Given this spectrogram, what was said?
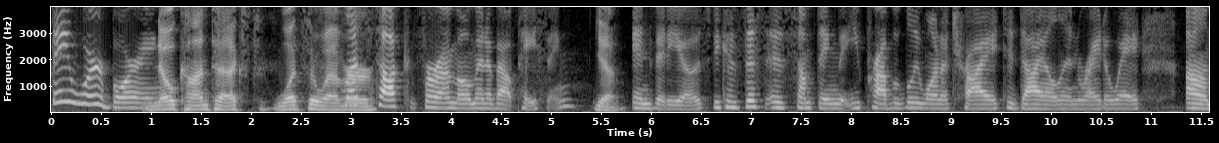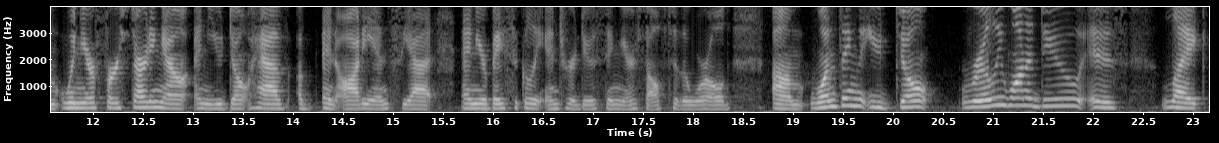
They were boring. no context whatsoever. Let's talk for a moment about pacing yeah. in videos because this is something that you probably want to try to dial in right away. Um, when you're first starting out and you don't have a, an audience yet, and you're basically introducing yourself to the world, um, one thing that you don't really want to do is like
